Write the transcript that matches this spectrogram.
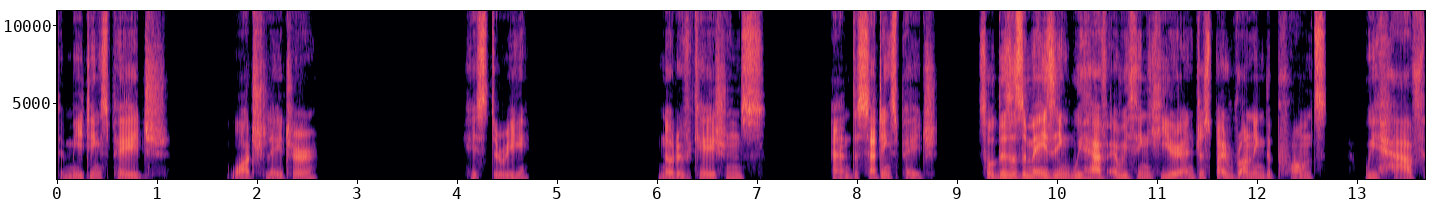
the meetings page, watch later, history, notifications, and the settings page. So this is amazing. We have everything here. And just by running the prompts, we have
